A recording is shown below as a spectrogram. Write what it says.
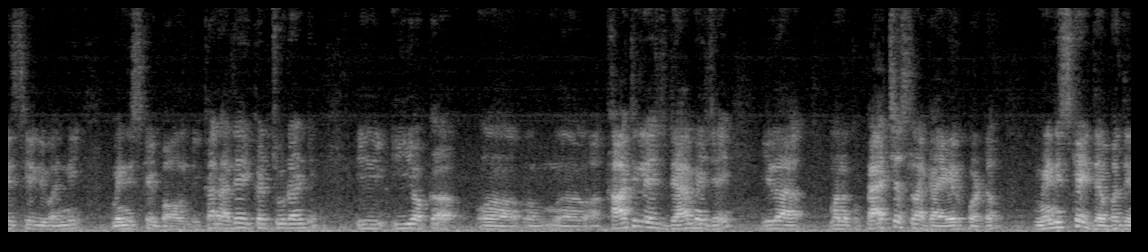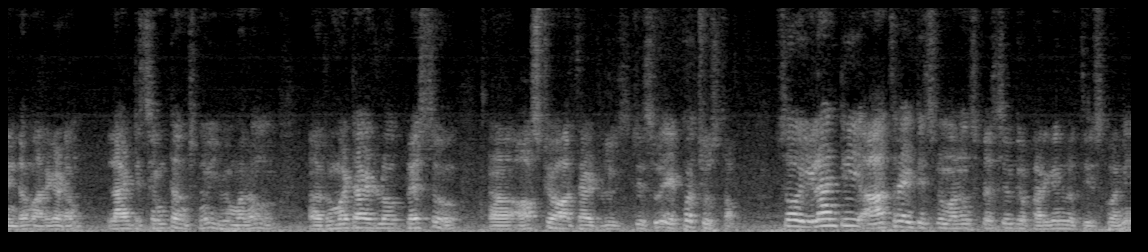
ఏసీలు ఇవన్నీ మెనిస్కే బాగుంది. కానీ అదే ఇక్కడ చూడండి ఈ ఈ యొక్క కార్టిలేజ్ డ్యామేజ్ అయ్యి ఇలా మనకు ప్యాచెస్ లాగా ఏర్పడడం మెనిస్కై దెబ్బతిండడం అరగడం లాంటి సిమ్టమ్స్ను ఇవి మనం రుమటాయిడ్లో ప్లస్ ఆస్టియో ఆథరైటిస్లో ఎక్కువ చూస్తాం. సో ఇలాంటి ఆథరైటిస్ను మనం స్పెసిఫిక్గా పరిగణలో తీసుకొని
